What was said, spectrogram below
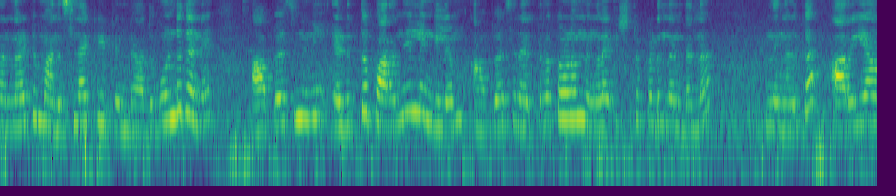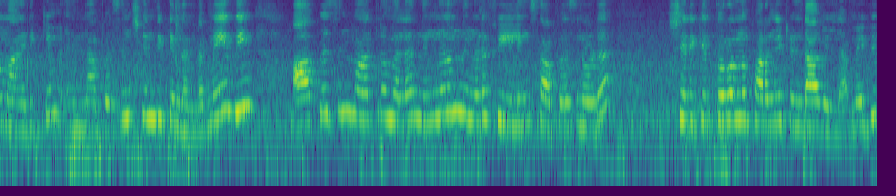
നന്നായിട്ട് മനസ്സിലാക്കിയിട്ടുണ്ട്. അതുകൊണ്ട് തന്നെ ആ പേഴ്സൺ ഇനി എടുത്തു പറഞ്ഞില്ലെങ്കിലും ആ പേഴ്സൺ എത്രത്തോളം നിങ്ങളെ ഇഷ്ടപ്പെടുന്നുണ്ടെന്ന് നിങ്ങൾക്ക് അറിയാമായിരിക്കും എന്ന് ആ പേഴ്സൺ ചിന്തിക്കുന്നുണ്ട് മേ ബി ആ പേഴ്സൺ മാത്രമല്ല നിങ്ങളും നിങ്ങളുടെ ഫീലിങ്സ് ആ പേഴ്സണോട് ശരിക്കും തുറന്ന് പറഞ്ഞിട്ടുണ്ടാവില്ല. മേ ബി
